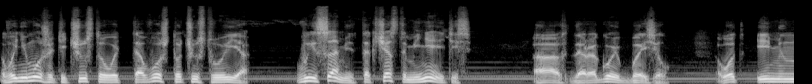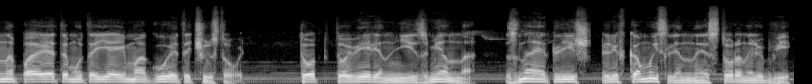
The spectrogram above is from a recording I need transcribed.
Вы не можете чувствовать того, что чувствую я. Вы и сами так часто меняетесь». «Ах, дорогой Безил, вот именно поэтому-то я и могу это чувствовать. Тот, кто верен неизменно, знает лишь легкомысленные стороны любви.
